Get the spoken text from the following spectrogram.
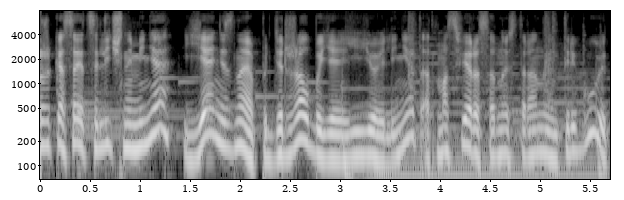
же касается лично меня, я не знаю, поддержал бы я ее или нет. Атмосфера, с одной стороны, интригует,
